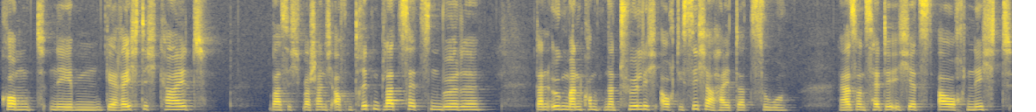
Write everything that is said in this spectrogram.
kommt neben Gerechtigkeit, was ich wahrscheinlich auf den dritten Platz setzen würde, dann irgendwann kommt natürlich auch die Sicherheit dazu. Ja, sonst hätte ich jetzt auch nicht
